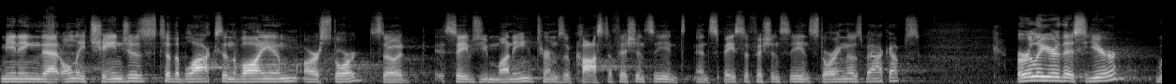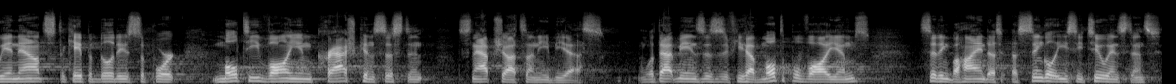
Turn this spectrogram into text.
meaning that only changes to the blocks in the volume are stored. So it, it saves you money in terms of cost efficiency and, and space efficiency in storing those backups. Earlier this year, we announced the capability to support multi volume crash consistent snapshots on EBS. What that means is if you have multiple volumes sitting behind a, a, single EC2 instance,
